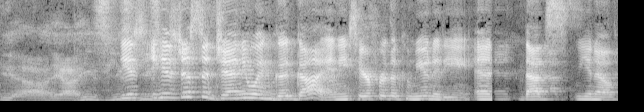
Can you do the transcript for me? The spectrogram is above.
Yeah, yeah, he's he's, He's, he's, he's just a genuine good guy, and he's here for the community, and that's you know,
